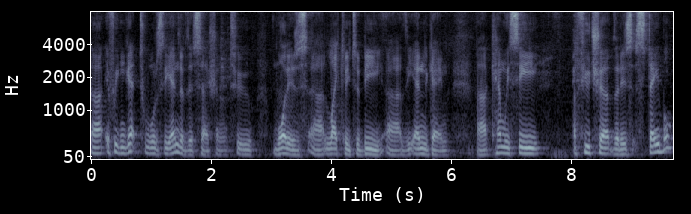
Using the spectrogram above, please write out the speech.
uh, if we can get towards the end of this session to what is uh, likely to be uh, the end game, uh, can we see a future that is stable?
